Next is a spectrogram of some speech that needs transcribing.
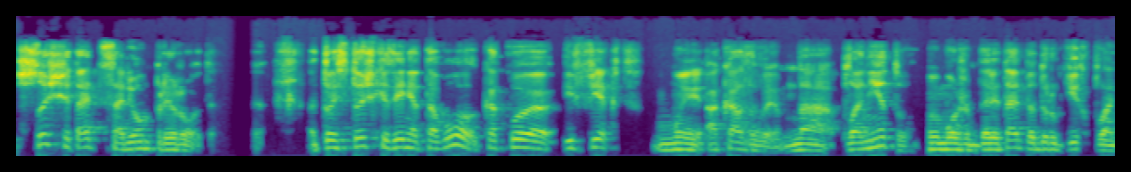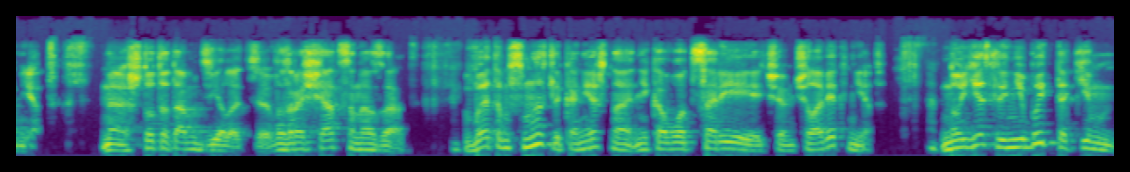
что считать царем природы? То есть с точки зрения того, какой эффект мы оказываем на планету, мы можем долетать до других планет, э, что-то там делать, возвращаться назад. В этом смысле, конечно, никого царее, чем человек, нет. Но если не быть таким,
